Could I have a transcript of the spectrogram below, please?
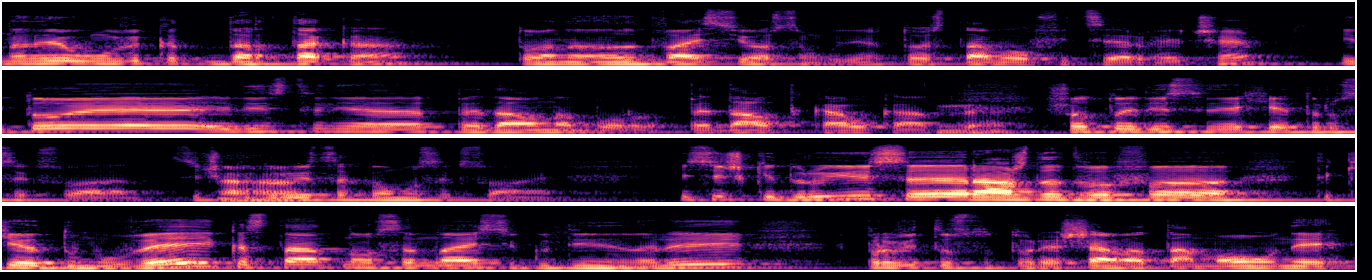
на него му викат Дартака, той е на 28 години, той става офицер вече. И той е единствения педал на борда. Педал, така го казват. Да. Защото е единствения хетеросексуален. Всички Ага. други са хомосексуални. И всички други се раждат в а, такива домове и станат на 18 години, нали, правителството решава там, о не,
